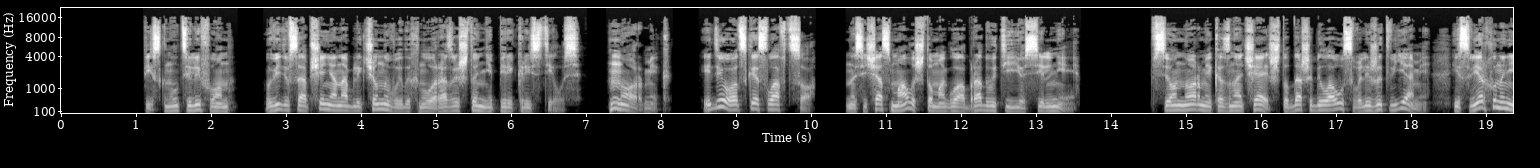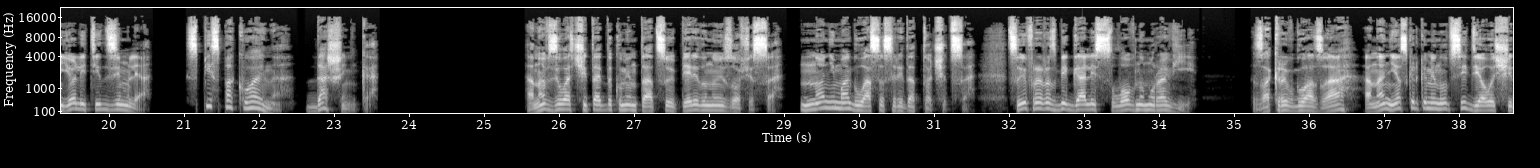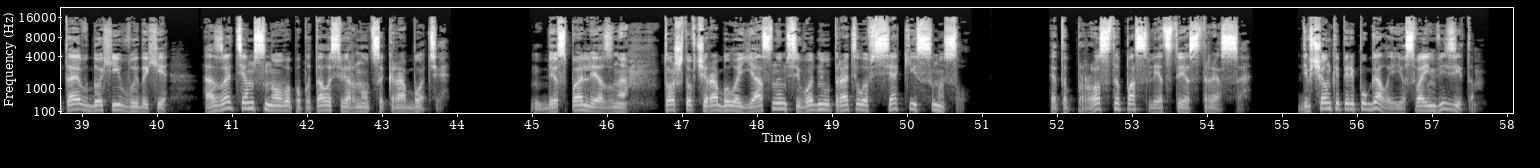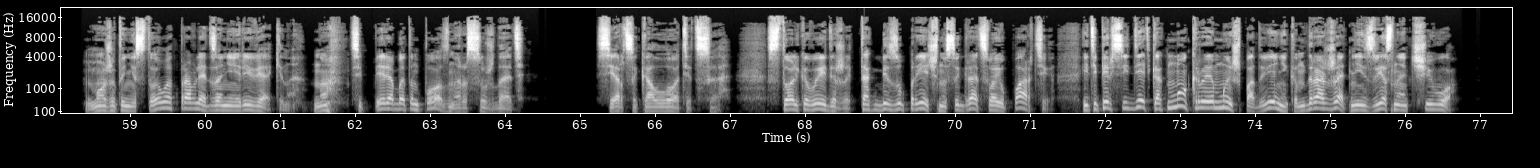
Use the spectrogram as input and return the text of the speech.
Пискнул телефон. Увидев сообщение, она облегченно выдохнула, разве что не перекрестилась. Нормик. Идиотское словцо. Но сейчас мало что могло обрадовать ее сильнее. Все нормик означает, что Даша Белоусова лежит в яме, и сверху на нее летит земля. Спи спокойно, Дашенька. Она взялась читать документацию, переданную из офиса, но не могла сосредоточиться. Цифры разбегались словно муравьи. Закрыв глаза, она несколько минут сидела, считая вдохи и выдохи, а затем снова попыталась вернуться к работе. Бесполезно. То, что вчера было ясным, сегодня утратило всякий смысл. Это просто последствия стресса. Девчонка перепугала ее своим визитом. Может, и не стоило отправлять за ней Ревякина, но теперь об этом поздно рассуждать. Сердце колотится. Столько выдержать, так безупречно сыграть свою партию, и теперь сидеть, как мокрая мышь под веником, дрожать неизвестно от чего.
